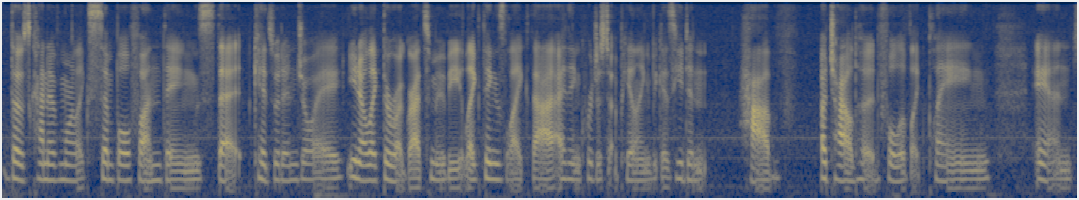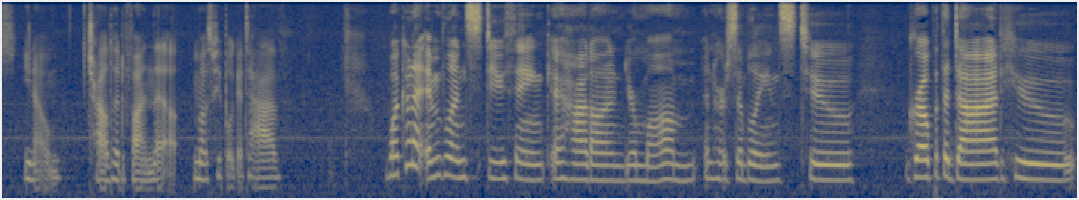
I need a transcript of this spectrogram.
those kind of more like simple fun things that kids would enjoy, you know, like the Rugrats movie, like things like that. I think were just appealing because he didn't have a childhood full of like playing and, you know, childhood fun that most people get to have. What kind of influence do you think it had on your mom and her siblings to grow up with a dad who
